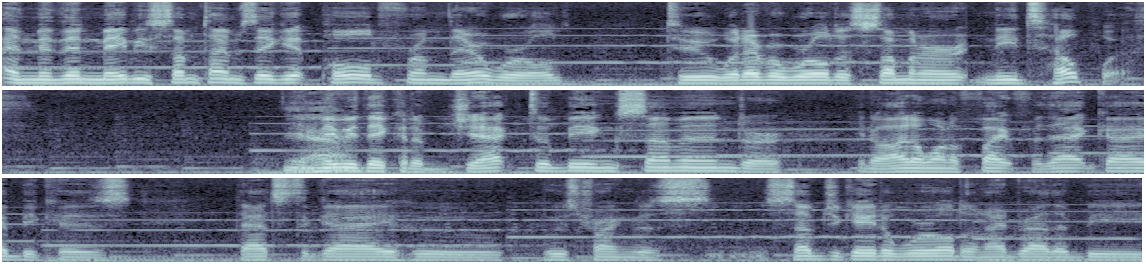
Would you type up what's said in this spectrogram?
And then maybe sometimes they get pulled from their world to whatever world a summoner needs help with. And maybe they could object to being summoned or you know i don't want to fight for that guy because that's the guy who who's trying to s- subjugate a world and i'd rather be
